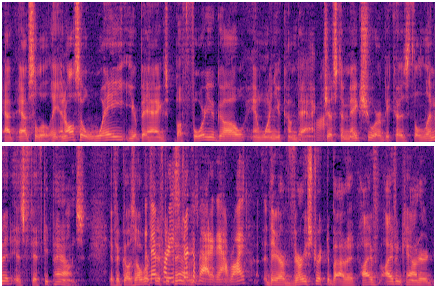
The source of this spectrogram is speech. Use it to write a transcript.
Absolutely. And also weigh your bags before you go and when you come back, right. just to make sure, because the limit is 50 pounds. If it goes over and they're 50 pretty pounds, strict about it now, right? They are very strict about it. I've, I've encountered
